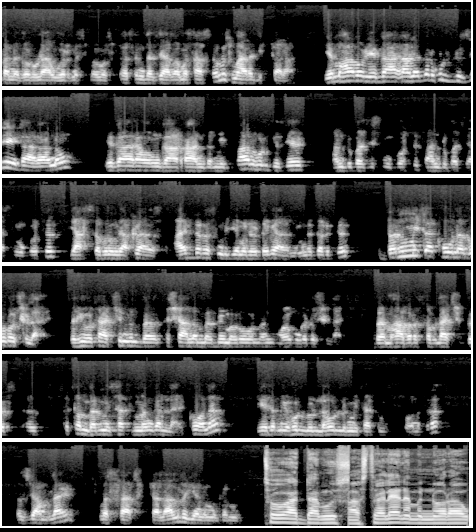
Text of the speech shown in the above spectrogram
በነገሩ ላይ አዌርነስ በመስጠት እንደዚያ በመሳሰሉት ማድረግ ይቻላል የማህበሩ የጋራ ነገር ሁልጊዜ የጋራ ነው። የጋራውን ጋራ እንደሚባል ሁልጊዜ አንዱ በዚህ ስንጎትት አንዱ በዚያ ስንጎትት ያሰብነውን ያክል አይደረስም ብዬ መደብደቢያ አይደለም ነገር ግን በሚጠቅሙ ነገሮች ላይ በህይወታችንን በተሻለ በሚመሩ መንገዶች ላይ በማህበረሰብ ላይ ችግር ጥቅም በሚሰጥ መንገድ ላይ ከሆነ ይሄ ደግሞ የሁሉ ለሁሉ የሚጠቅም ከሆነ ድረስ እዚያም ላይ መስራት ይቻላል ብዬ ነው የምገምት አቶ አዳሙስ አውስትራሊያ ነው የምንኖረው።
